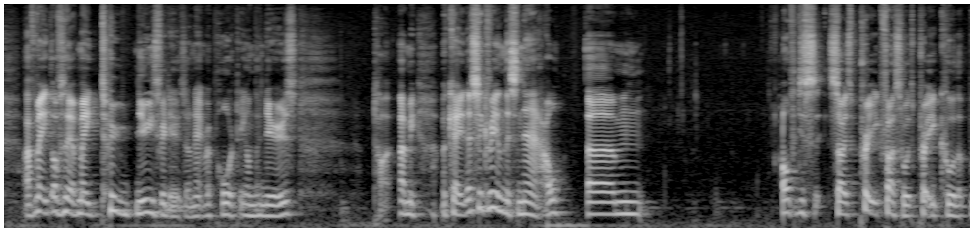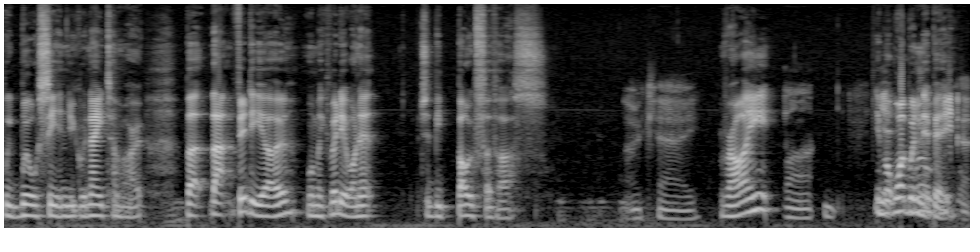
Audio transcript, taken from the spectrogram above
I've made obviously I've made two news videos on it, reporting on the news. I mean, okay, let's agree on this now. Um, obviously, so it's pretty. First of all, it's pretty cool that we will see a new grenade tomorrow. But that video, we'll make a video on it. Should be both of us, Okay. right? Uh, Yeah, but why wouldn't it be? yeah.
